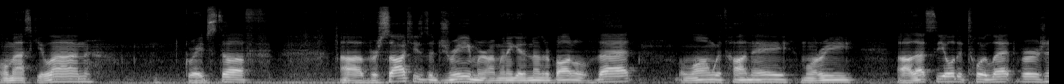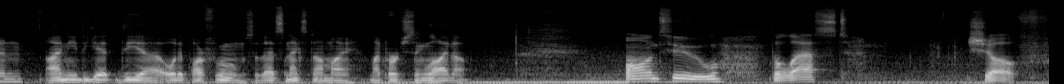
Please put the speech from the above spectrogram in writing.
Eau Masculine, great stuff. Uh, Versace's The Dreamer. I'm going to get another bottle of that, along with Hanae Mori. Uh, that's the de Toilette version. I need to get the uh, Eau de Parfum, so that's next on my, my purchasing lineup. On to the last shelf.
